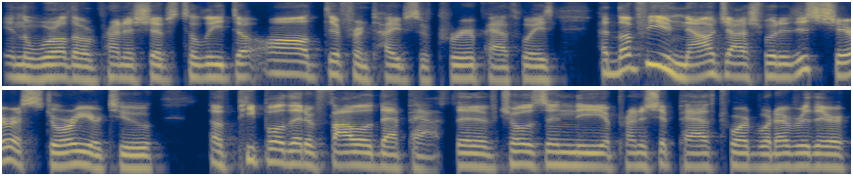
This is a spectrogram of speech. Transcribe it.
in the world of apprenticeships to lead to all different types of career pathways. I'd love for you now joshua to just share a story or two of people that have followed that path, that have chosen the apprenticeship path toward whatever their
